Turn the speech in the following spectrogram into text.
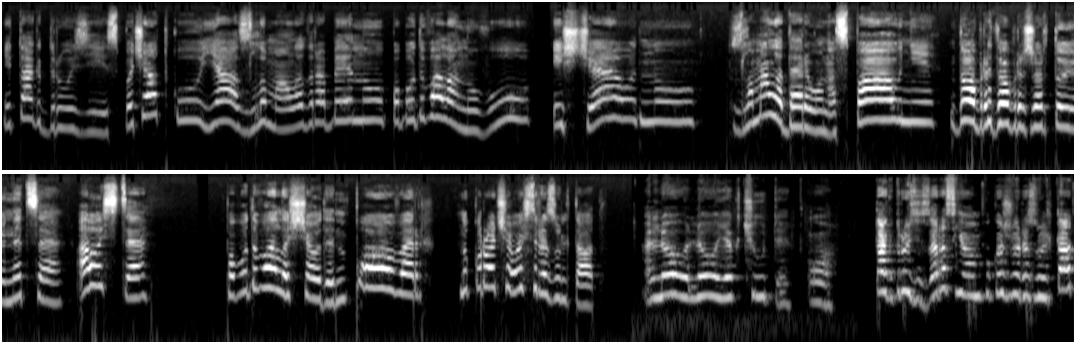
І так, друзі, спочатку я зламала драбину, побудувала нову і ще одну. Зламала дерево на спавні. Добре, добре, жартую, не це. А ось це. Побудувала ще один поверх. Ну, коротше, ось результат. Алло, алло, як чути? О. Так, друзі, зараз я вам покажу результат,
